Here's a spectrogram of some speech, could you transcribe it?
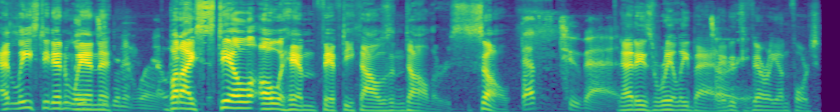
At least he didn't least win. He didn't win. But I still owe him fifty thousand dollars. So That's too bad. that is really bad. It is very unfortunate.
